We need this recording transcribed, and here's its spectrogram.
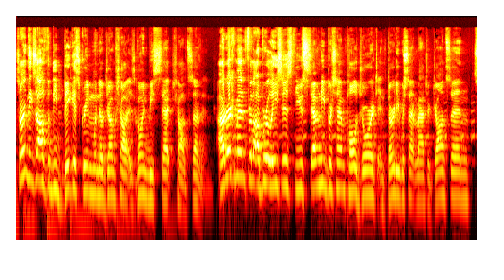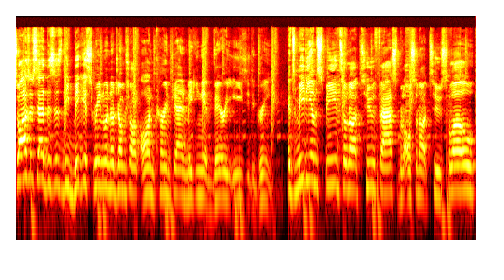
Starting things off with the biggest green window jump shot is going to be set shot 7. I'd recommend for the upper releases to use 70% Paul George and 30% Magic Johnson. So as I said, this is the biggest green window jump shot on current gen, making it very easy to green. It's medium speed, so not too fast, but also not too slow.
